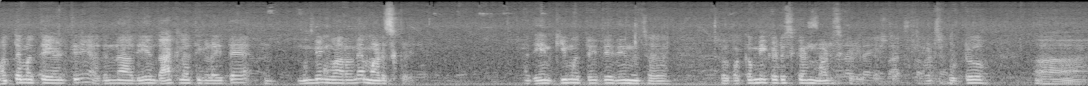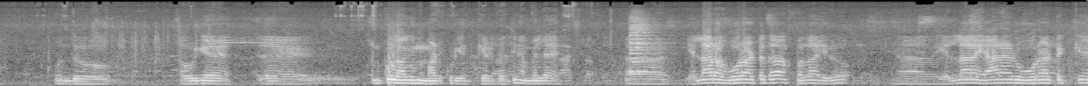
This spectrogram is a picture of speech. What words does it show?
ಮತ್ತೆ ಮತ್ತೆ ಹೇಳ್ತೀನಿ, ಅದನ್ನ ಅದೇನು ದಾಖಲಾತಿಗಳೈತೆ ಮುಂದಿನ ವಾರನೇ ಮಾಡಿಸ್ಕೊಳ್ಳಿ. ಅದೇನು ಐತೆ ಅದೇನು ಸ್ವಲ್ಪ ಕಮ್ಮಿ ಕಟ್ಟಿಸ್ಕೊಂಡು ಮಾಡಿಸ್ಕೊಳ್ಳಿ. ಮಾಡಿಸ್ಬಿಟ್ಟು ಒಂದು ಅವ್ರಿಗೆ ಅನುಕೂಲ ಆಗಂಗೆ ಮಾಡಿಕೊಡಿ ಅಂತ ಕೇಳ್ಕೊತೀನಿ ಆಮೇಲೆ ಎಲ್ಲರ ಹೋರಾಟದ ಫಲ ಇದು. ಎಲ್ಲ ಯಾರ್ಯಾರು ಹೋರಾಟಕ್ಕೆ,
